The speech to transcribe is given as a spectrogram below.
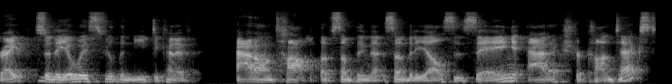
right? So they always feel the need to kind of add on top of something that somebody else is saying, add extra context.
